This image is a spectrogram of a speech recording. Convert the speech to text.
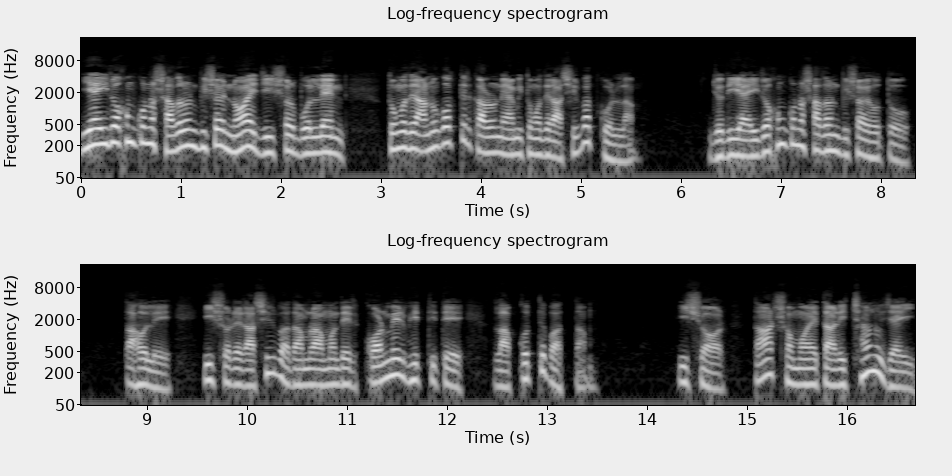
ইহা এইরকম কোনো সাধারণ বিষয় নয় যে ঈশ্বর বললেন, তোমাদের আনুগত্যের কারণে আমি তোমাদের আশীর্বাদ করলাম। যদি ইহা এইরকম কোনো সাধারণ বিষয় হতো, তাহলে ঈশ্বরের আশীর্বাদ আমরা আমাদের কর্মের ভিত্তিতে লাভ করতে পারতাম। ঈশ্বর তার সময়ে তার ইচ্ছা অনুযায়ী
